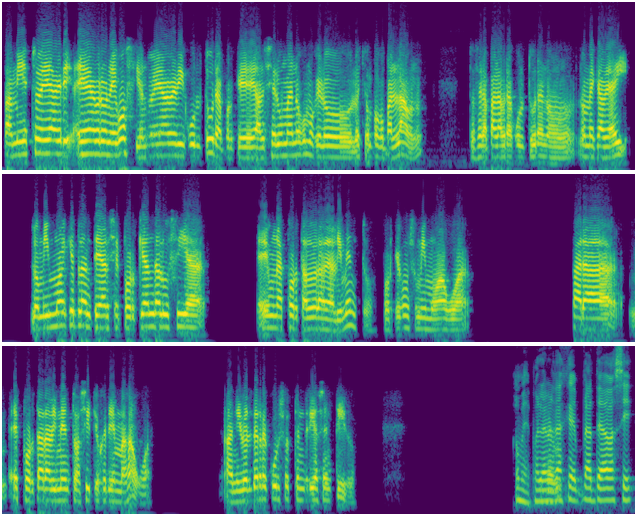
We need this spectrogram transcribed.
para mí esto es, agronegocio, no es agricultura, porque al ser humano como que lo, lo un poco para el lado, ¿no? Entonces la palabra cultura no, no me cabe ahí. Lo mismo hay que plantearse por qué Andalucía es una exportadora de alimentos. ¿Por qué consumimos agua para exportar alimentos a sitios que tienen más agua? A nivel de recursos tendría sentido. Hombre, pues la verdad es que planteado así,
